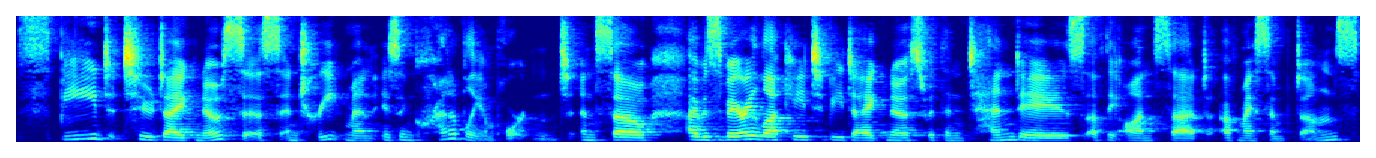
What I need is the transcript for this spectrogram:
speed to diagnosis and treatment is incredibly important. And so I was very lucky to be diagnosed within 10 days of the onset of my symptoms.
